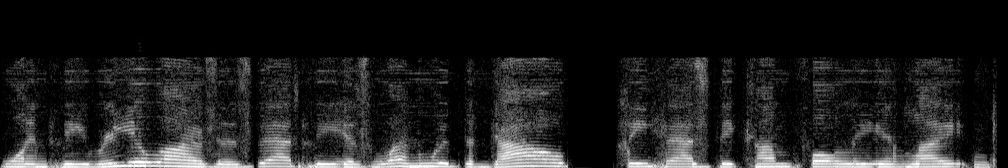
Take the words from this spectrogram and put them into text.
When he realizes that he is one with the Tao, he has become fully enlightened.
